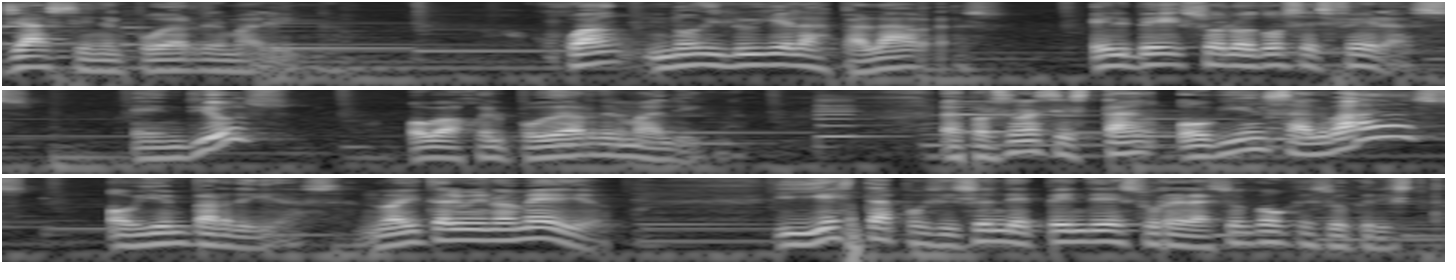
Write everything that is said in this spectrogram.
yace en el poder del maligno. Juan no diluye las palabras. Él ve solo dos esferas, en Dios o bajo el poder del maligno. Las personas están o bien salvadas o bien perdidas. No hay término medio. Y esta posición depende de su relación con Jesucristo.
